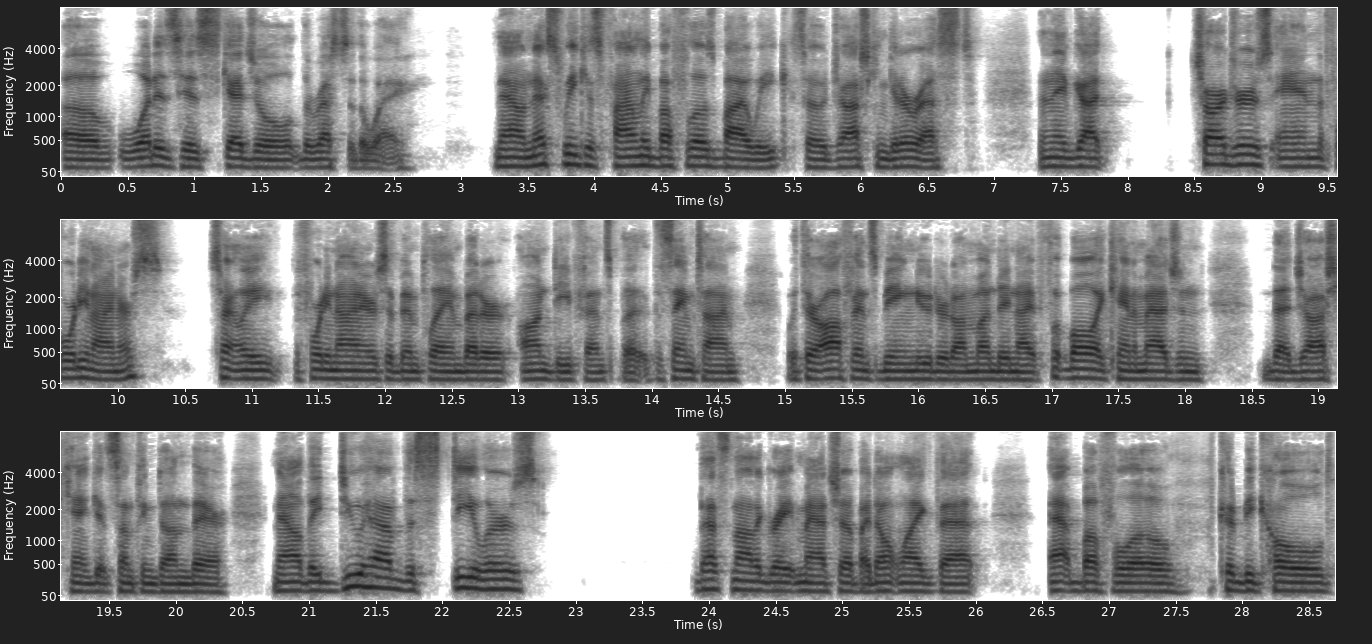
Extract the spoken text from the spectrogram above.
of what is his schedule the rest of the way. Now, next week is finally Buffalo's bye week, so Josh can get a rest. Then they've got Chargers and the 49ers. Certainly, the 49ers have been playing better on defense, but at the same time, with their offense being neutered on Monday Night Football, I can't imagine that Josh can't get something done there. Now, they do have the Steelers. That's not a great matchup. I don't like that. At Buffalo, could be cold.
